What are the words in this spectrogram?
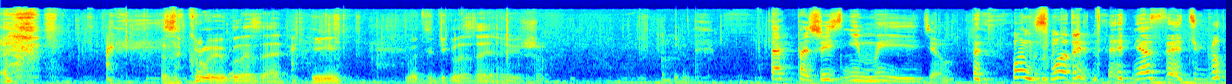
закрою глаза, и вот эти глаза я вижу. Так по жизни мы и идем. Он смотрит на меня с этих глаз.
